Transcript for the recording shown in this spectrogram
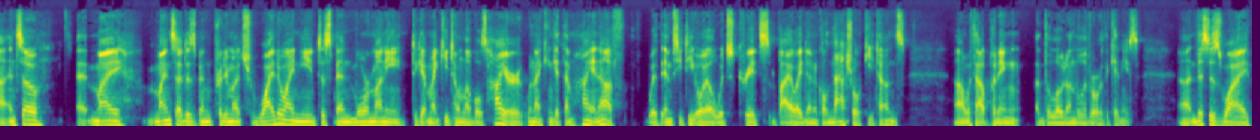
Uh, and so my mindset has been pretty much why do I need to spend more money to get my ketone levels higher when I can get them high enough with MCT oil, which creates bioidentical natural ketones uh, without putting the load on the liver or the kidneys? Uh, this is why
